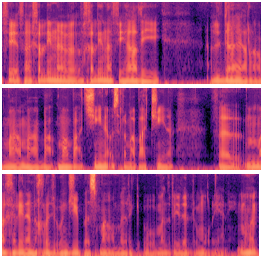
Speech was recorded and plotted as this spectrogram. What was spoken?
في فخلينا خلينا في هذه الدائرة مع مع مع بعض شينا أسرة مع بعض شينا. فما خلينا نخرج ونجيب أسماء وما أدري الأمور يعني. المهم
